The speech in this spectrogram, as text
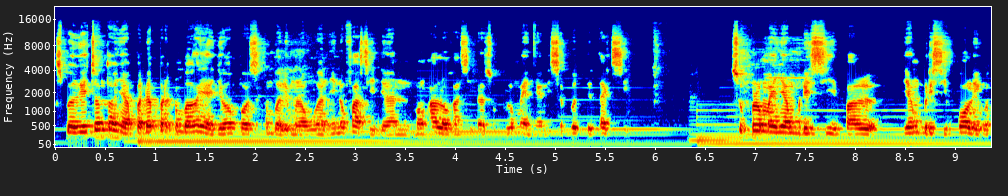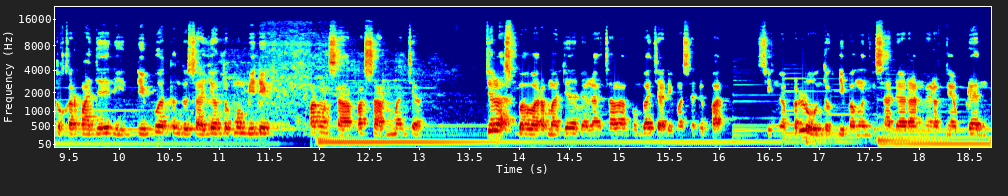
Sebagai contohnya, pada perkembangannya Jawa Pos kembali melakukan inovasi dan mengalokasikan suplemen yang disebut deteksi. Suplemen yang berisi pal yang berisi polling untuk remaja ini dibuat tentu saja untuk membidik pangsa pasar remaja. Jelas bahwa remaja adalah calon pembaca di masa depan, sehingga perlu untuk dibangun kesadaran mereknya brand.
